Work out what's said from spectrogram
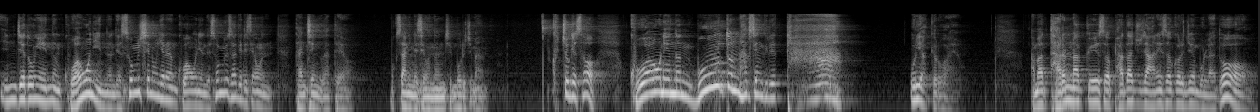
인제동에 있는 고아원이 있는데 성신원이라는 고아원이 있는데 선교사들이 세운 단체인 것 같아요. 목사님이 세웠는지 모르지만. 그쪽에서 고아원에 있는 모든 학생들이 다 우리 학교로 와요 아마 다른 학교에서 받아주지 않아서 그런지 몰라도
